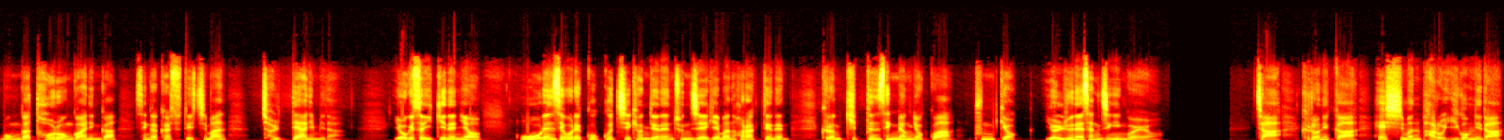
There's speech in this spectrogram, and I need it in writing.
뭔가 더러운 거 아닌가 생각할 수도 있지만 절대 아닙니다. 여기서 이끼는요. 오랜 세월의 꿋꿋이 견뎌낸 존재에게만 허락되는 그런 깊은 생명력과 품격, 연륜의 상징인 거예요. 자, 그러니까 핵심은 바로 이겁니다.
